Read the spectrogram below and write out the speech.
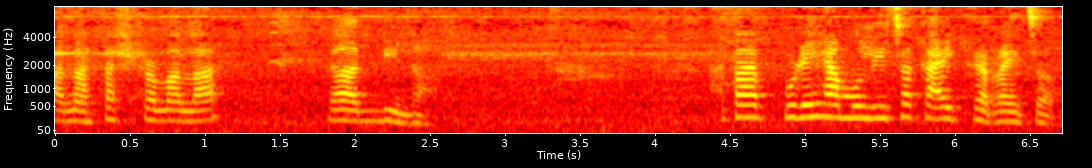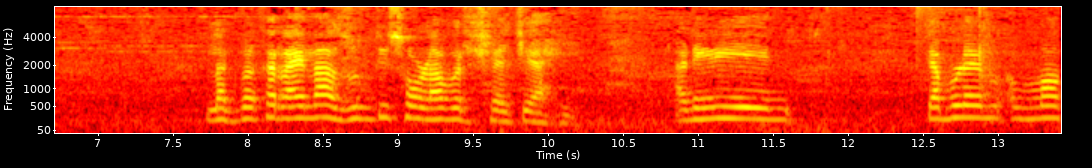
अनाथाश्रमाला दिलं. आता पुढे ह्या मुलीचं काय करायचं? लग्न करायला अजून ती सोळा वर्षाची आहे. आणि त्यामुळे मग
